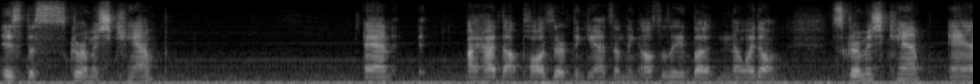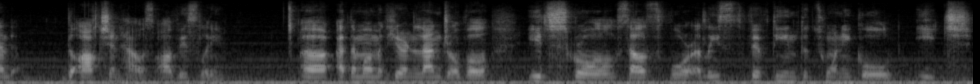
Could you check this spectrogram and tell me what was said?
is the skirmish camp. And I had that pause there thinking I had something else to say but no I don't. Skirmish camp and the auction house obviously uh, at the moment here in Landroval each scroll sells for at least 15 to 20 gold each.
